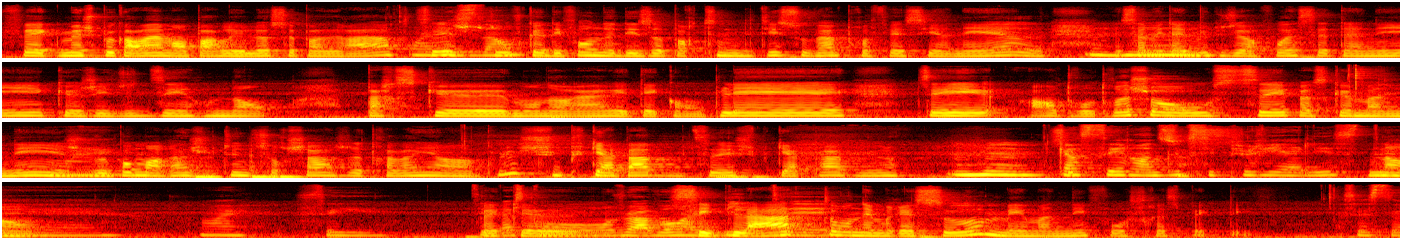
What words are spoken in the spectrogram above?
Fait que, mais je peux quand même en parler là, c'est pas grave. tu sais. Ouais, je trouve que des fois, on a des opportunités souvent professionnelles. Ça m'est arrivé plusieurs fois cette année que j'ai dû dire non parce que mon horaire était complet, tu sais, entre autres choses, tu sais, parce que maintenant, je veux pas m'en rajouter une surcharge de travail en plus. Je suis plus capable, tu sais, je suis plus capable, là. Mhm. Quand c'est rendu que c'est plus réaliste. Non. euh, ouais, c'est. parce qu'on veut avoir un c'est plate, euh, on aimerait ça, mais maintenant, il faut se respecter. C'est ça.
